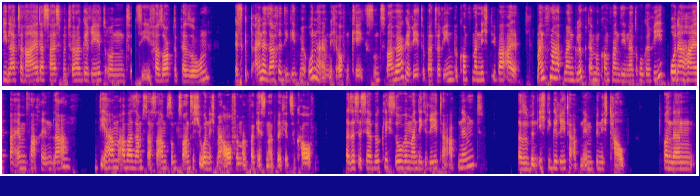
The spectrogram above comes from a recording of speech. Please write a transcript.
bilateral, das heißt mit Hörgerät und sie versorgte Person. Es gibt eine Sache, die geht mir unheimlich auf den Keks, und zwar Hörgeräte, Batterien bekommt man nicht überall. Manchmal hat man Glück, dann bekommt man sie in der Drogerie oder halt bei einem Fachhändler. Die haben aber samstagsabends um 20 Uhr nicht mehr auf, wenn man vergessen hat, welche zu kaufen. Also es ist ja wirklich so, wenn man die Geräte abnimmt, also wenn ich die Geräte abnehme, bin ich taub. Und dann,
